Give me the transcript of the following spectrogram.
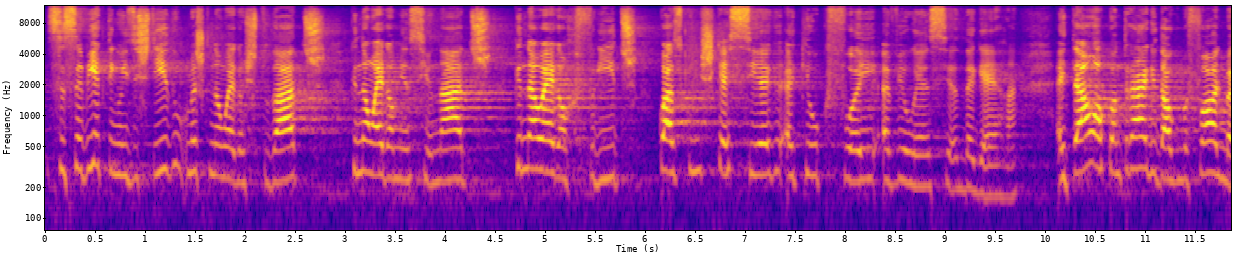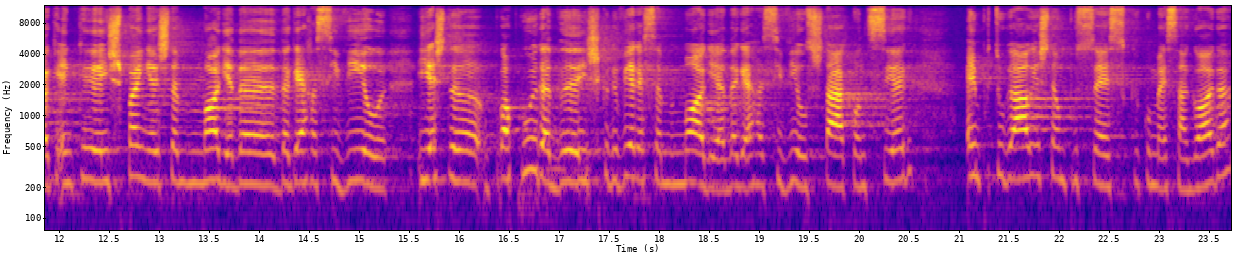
se sabia que tinham existido, mas que não eram estudados, que não eram mencionados, que não eram referidos, quase como esquecer aquilo que foi a violência da guerra. Então, ao contrário de alguma forma em que em Espanha esta memória da, da guerra civil e esta procura de inscrever essa memória da guerra civil está a acontecer, em Portugal este é um processo que começa agora,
